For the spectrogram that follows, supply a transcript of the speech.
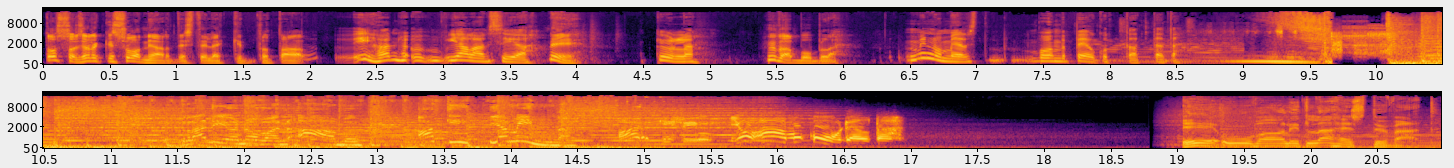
Tossa olisi jollekin suomiartistillekin tota, ihan jalansija, niin, kyllä. hyvä buble. Minun mielestä voimme peukuttaa tätä. Radio Novan aamu. Aki ja Minna. Arkisin jo aamu kuudelta. EU-vaalit lähestyvät.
